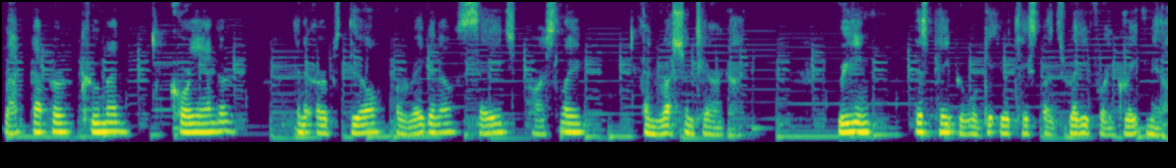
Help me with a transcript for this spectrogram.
black pepper, cumin, coriander, and the herbs dill, oregano, sage, parsley, and Russian tarragon. Reading this paper will get your taste buds ready for a great meal.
